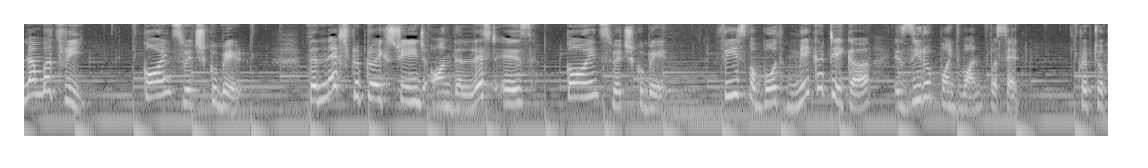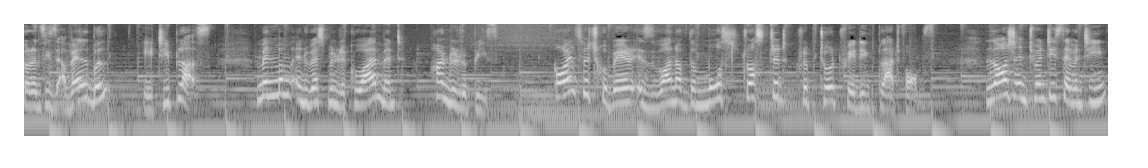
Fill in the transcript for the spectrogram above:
Number 3. CoinSwitch Kuber. The next crypto exchange on the list is CoinSwitch Kuber. Fees for both maker taker is 0.1%. Cryptocurrencies available 80 plus. Minimum investment requirement 100 rupees. CoinSwitch Kuber is one of the most trusted crypto trading platforms. Launched in 2017,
